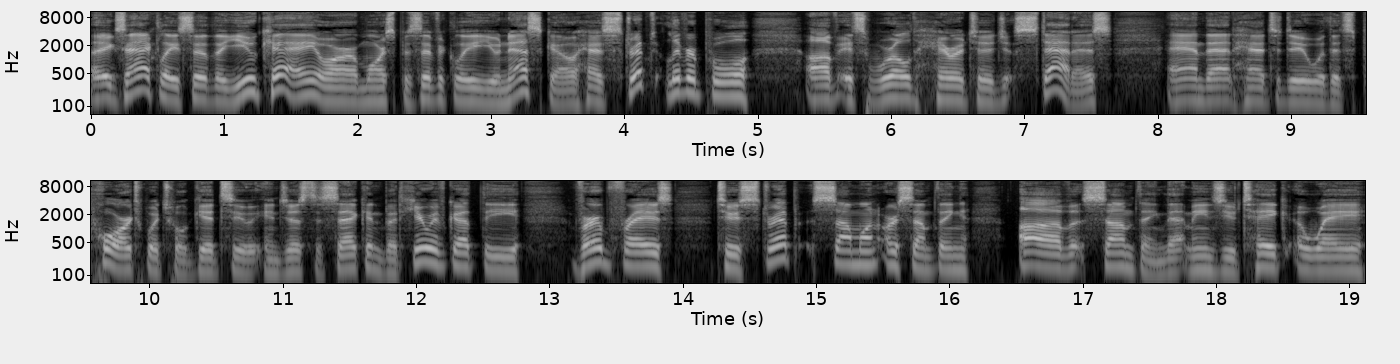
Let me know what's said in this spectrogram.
Exactly. So the UK, or more specifically UNESCO, has stripped Liverpool of its World Heritage status, and that had to do with its port, which we'll get to in just a second. But here we've got the verb phrase to strip someone or something of something. That means you take away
